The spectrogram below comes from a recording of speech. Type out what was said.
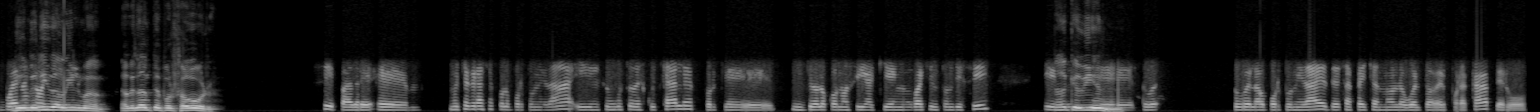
Bienvenida, Vilma. Adelante, por favor. Sí, padre. Eh, muchas gracias por la oportunidad y es un gusto de escucharle porque yo lo conocí aquí en Washington, D.C ah, qué bien. Eh, tuve, la oportunidad, desde esa fecha no lo he vuelto a ver por acá, pero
